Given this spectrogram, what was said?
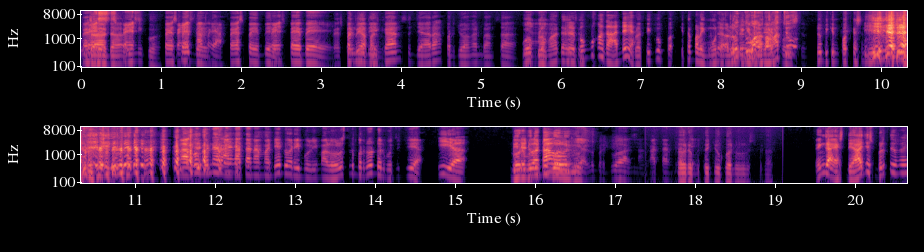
udah PS, ada PS, ini gua pspb apa ya? pspb PSPB. PSPB apa pendidikan sejarah perjuangan bangsa gua Ya. belum ada kok gua kagak ada ya berarti gua kita paling muda lu lu bikin tua podcast banget, Cuk. lu bikin podcast sendiri Iya. Nah, gue bener angkatan sama dia 2005 lulus, lu berdua 2007 ya? iya beda 2007 dua gua tahun lulus. Iya, lu berdua angkatan. berarti. 2007 gua lulus benar eh enggak SD aja seperti Re.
